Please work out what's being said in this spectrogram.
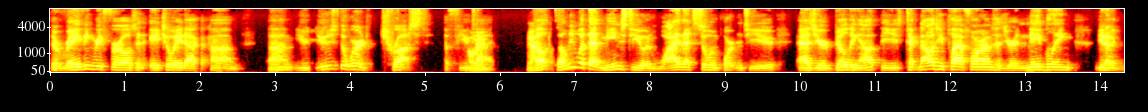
the raving referrals and HOA.com, mm-hmm. um, you used the word trust a few oh, times. Yeah. Yeah. Tell, tell me what that means to you and why that's so important to you as you're building out these technology platforms, as you're enabling, you know,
